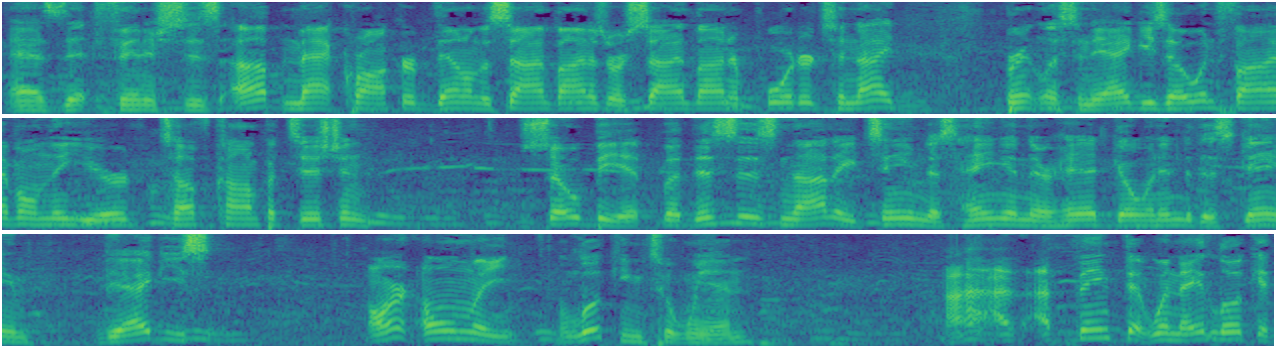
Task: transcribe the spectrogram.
as it finishes up. Matt Crocker down on the sideline as our sideline reporter tonight. Brent, listen, the Aggies 0 5 on the year. Tough competition. So be it. But this is not a team that's hanging their head going into this game. The Aggies aren't only looking to win. I- I think that when they look at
